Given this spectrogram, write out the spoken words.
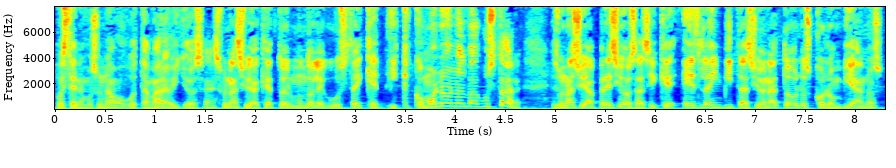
pues tenemos una Bogotá maravillosa, es una ciudad que a todo el mundo le gusta y que, y que cómo no nos va a gustar, es una ciudad preciosa, así que es la invitación a todos los colombianos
